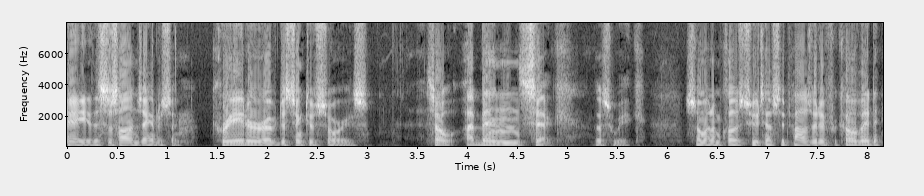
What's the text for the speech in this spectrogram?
Hey, this is Hans Anderson, creator of Distinctive Stories. So, I've been sick this week. Someone I'm close to tested positive for COVID,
